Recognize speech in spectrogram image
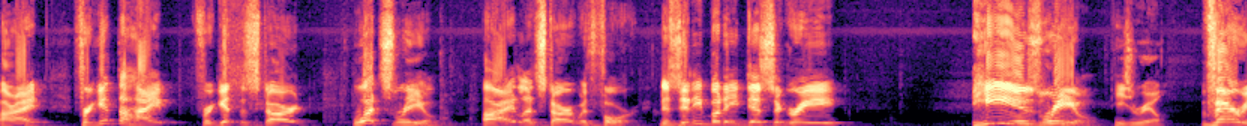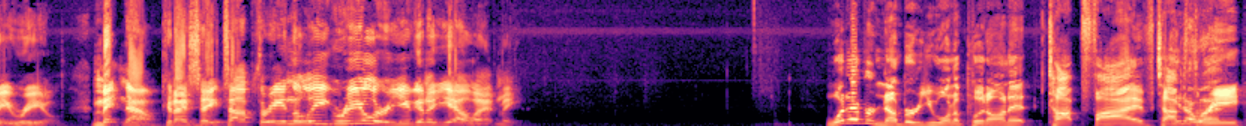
All right? Forget the hype, forget the start. What's real? All right, let's start with four. Does anybody disagree? He is real. He's real. Very real. Now, can I say top three in the league real, or are you going to yell at me? Whatever number you want to put on it, top five, top You know three,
